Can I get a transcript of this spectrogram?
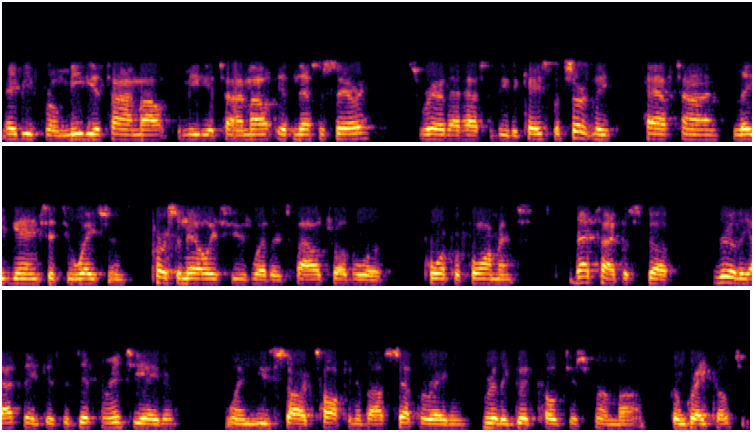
Maybe from media timeout to media timeout if necessary. It's rare that has to be the case, but certainly halftime, late game situations, personnel issues, whether it's foul trouble or poor performance, that type of stuff really, I think, is the differentiator when you start talking about separating really good coaches from uh, from great coaches.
